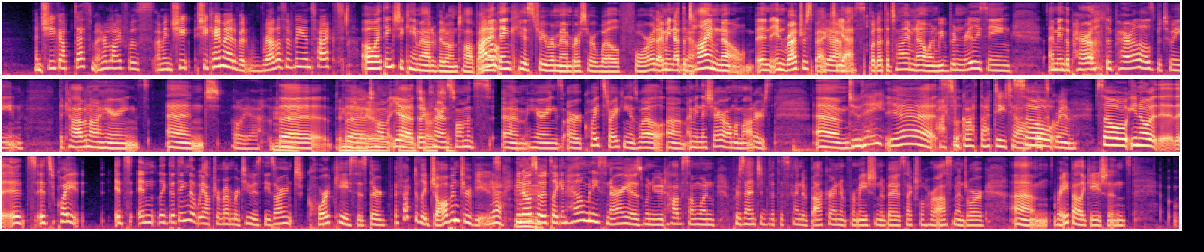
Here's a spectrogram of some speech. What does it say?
and she got decimated. Her life was. I mean, she she came out of it relatively intact. Oh, I think she came out of it on top, and I, don't- think history remembers her well for it. I mean, at the Yeah. time, no. In in retrospect, Yeah. yes, but at the time, no. And we've been really seeing, I mean, the par- the parallels between the Kavanaugh hearings and Oh yeah. Mm. the Anita the Tom- yeah Clarence the Thomas, Clarence. Thomas um, hearings are quite striking as well. Um, I mean, they share alma maters. Um, Do they? yeah, I so- forgot that detail. so- That's grim. So you know, it, it's it's quite it's and like the thing that we have to remember too is these aren't court cases; they're effectively job interviews. Yeah. You know, so Mhm. it's like in how many scenarios when you'd have someone presented with this kind of background information about sexual harassment or um, rape allegations.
